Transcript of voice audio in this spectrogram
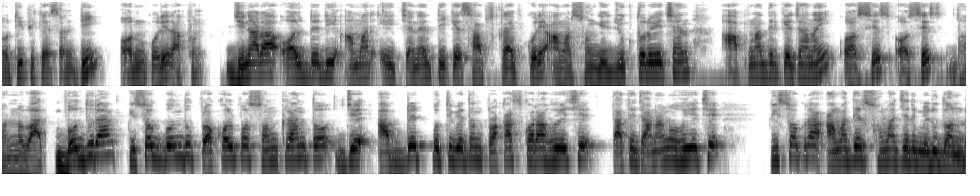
নোটিফিকেশানটি অন করে রাখুন। যিনারা অলরেডি আমার এই চ্যানেলটিকে সাবস্ক্রাইব করে আমার সঙ্গে যুক্ত রয়েছেন, আপনাদেরকে জানাই অশেষ অশেষ ধন্যবাদ। বন্ধুরা, কৃষক বন্ধু প্রকল্প সংক্রান্ত যে আপডেট প্রতিবেদন প্রকাশ করা হয়েছে, তাতে জানানো হয়েছে, কৃষকরা আমাদের সমাজের মেরুদণ্ড।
